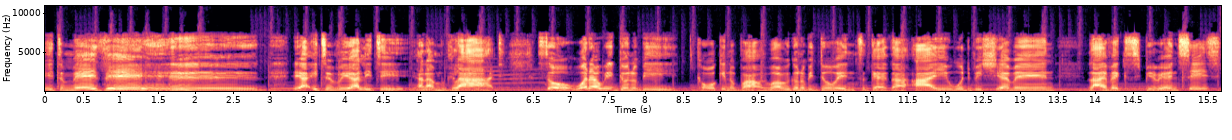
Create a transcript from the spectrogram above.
it's amazing. Yeah, it's a reality, and I'm glad. So, what are we going to be talking about? What are we going to be doing together? I would be sharing life experiences.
